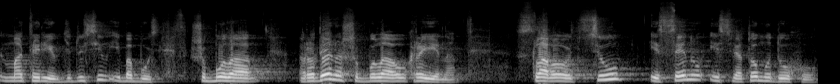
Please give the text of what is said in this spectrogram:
матерів, дідусів і бабусь, щоб була родина, щоб була Україна. Слава Отцю і Сину, і Святому Духу.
